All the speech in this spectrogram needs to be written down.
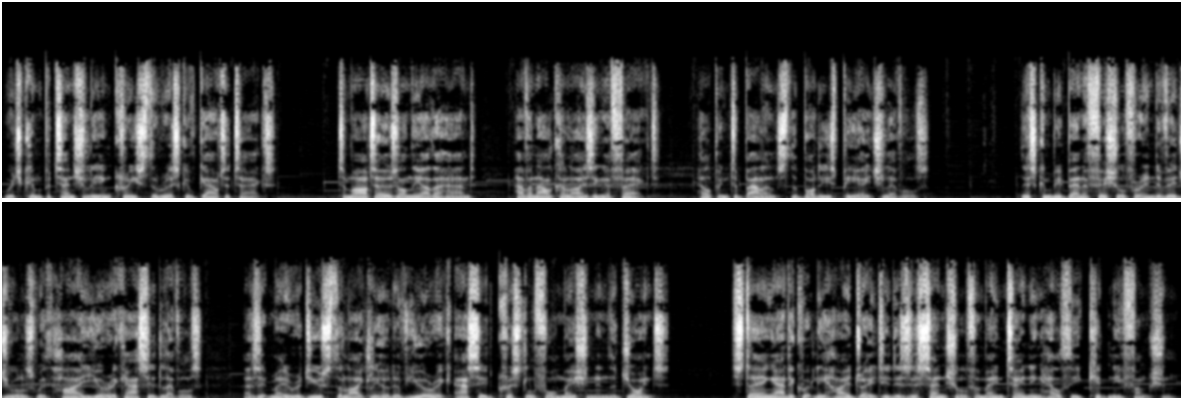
which can potentially increase the risk of gout attacks. Tomatoes, on the other hand, have an alkalizing effect, helping to balance the body's pH levels. This can be beneficial for individuals with high uric acid levels, as it may reduce the likelihood of uric acid crystal formation in the joints. Staying adequately hydrated is essential for maintaining healthy kidney function.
